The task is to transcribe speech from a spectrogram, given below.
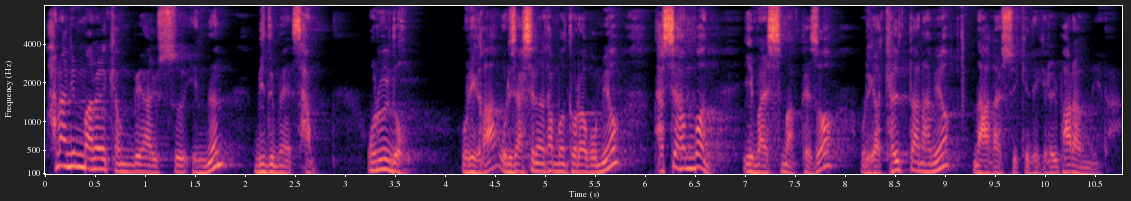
하나님만을 경배할 수 있는 믿음의 삶. 오늘도 우리가 우리 자신을 한번 돌아보며 다시 한번 이 말씀 앞에서 우리가 결단하며 나아갈 수 있게 되기를 바랍니다.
